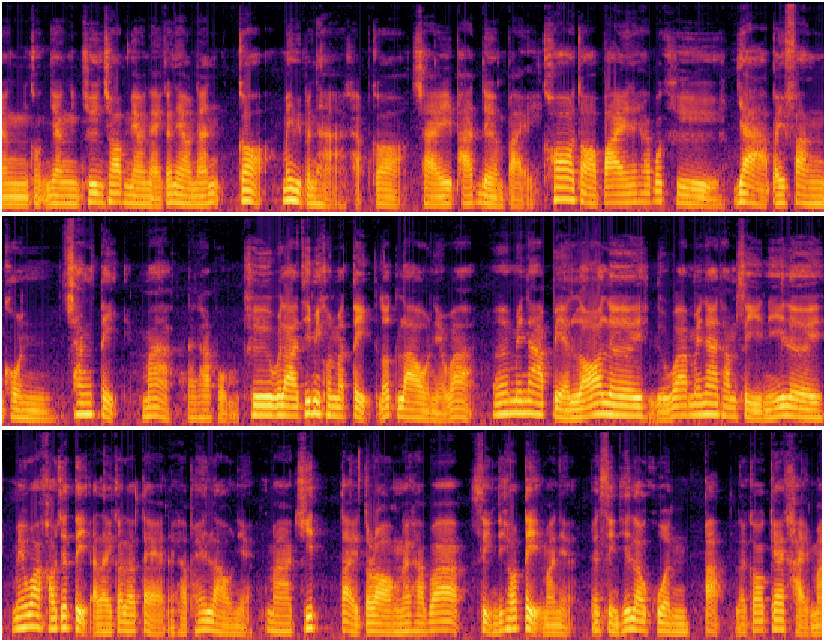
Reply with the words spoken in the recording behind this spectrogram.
ยังยังชื่นชอบแนวไหนก็แนวนั้นก็ไม่มีปัญหาครับ ก็ใช้พาร์ทเดิมไป ข้อต่อไปนะครับก็คือ อย่าไปฟังคนช่างติมากนะครับผมคือเวลาที่มีคนมาติรถเราเนี่ยว่าเออไม่น่าเปลี่ยนล้อเลย หรือว่าไม่น่าทำสีนี้เลย ไม่ว่าเขาจะติอะไรก็แล้วแต่นะครับ ให้เราเนี่ยมาคิดไต่ตรองนะครับว่าสิ่งที่เขาติมาเนี่ยเป็นสิ่งที่เราควรปรับแล้วก็แก้ไขไหม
